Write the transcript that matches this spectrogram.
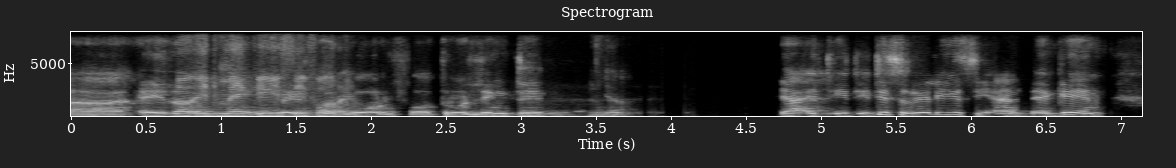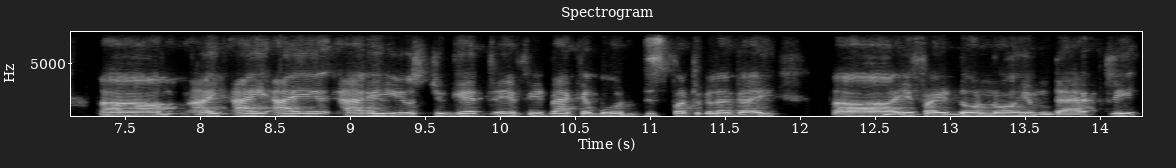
uh, either So it make easy for or, for through LinkedIn. Yeah. Yeah, it, it, it is really easy. And again, um, I, I I I used to get a feedback about this particular guy. Uh, if I don't know him directly,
